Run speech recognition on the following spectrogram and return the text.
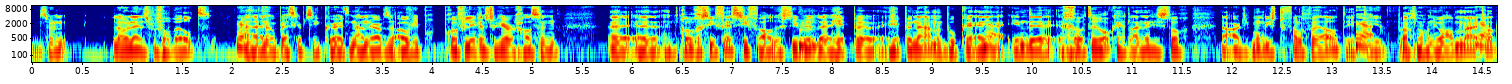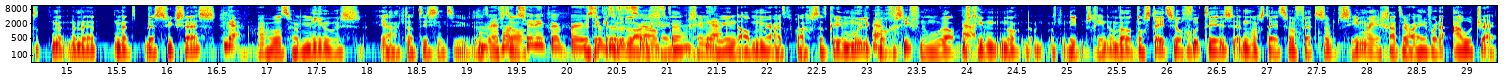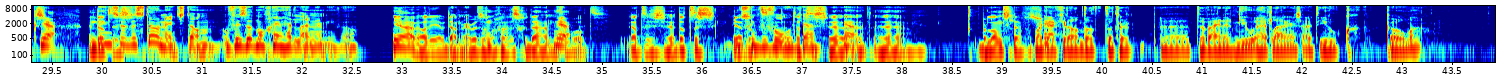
zo'n Lowlands bijvoorbeeld. Ja. eh, en ook Best Kept Secret. En nou, daar hebben ze ook, die pro- profileren zich heel erg als een, een progressief festival. Dus die Hmm. willen hippe, hippe namen boeken. En ja. Ja. in de grote rock headliners is toch... Nou, Arctic Monkeys toevallig wel. Die, Ja. die bracht nog een nieuw album uit. Wat het met, met, met best succes. ja. Maar bijvoorbeeld zo'n Muse. Ja, dat is natuurlijk... Dat heeft al... Chili Peppers, Weet ik het hoe lang geen, geen boeiende album meer uitgebracht. Dus dat kun je moeilijk progressief noemen. Hoewel het misschien nog, of niet misschien, hoewel het nog steeds heel goed is en nog steeds heel vet is om te zien. Maar je gaat er wel in voor de oude tracks. Ja. en dat is. the Stone Age dan? Of is dat nog geen headliner niveau? Ja, wel, die hebben dan hebben ze nog wel eens gedaan, bijvoorbeeld. Dat is, eh, dat is, ja, Misschien dat, voor volgend dat jaar. is eh, Ja. het, eh, balanslevels. Maar denk je dan dat, dat er eh, te weinig nieuwe headliners uit die hoek komen?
